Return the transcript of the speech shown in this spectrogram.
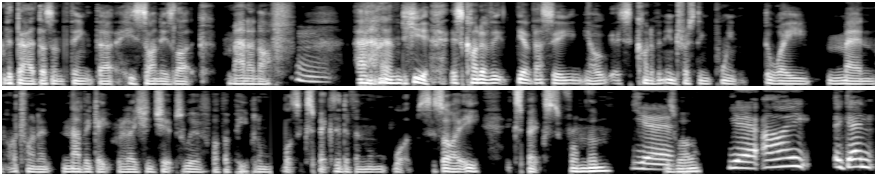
the dad doesn't think that his son is like man enough, Mm. and yeah, it's kind of yeah, that's a you know, it's kind of an interesting point the way men are trying to navigate relationships with other people and what's expected of them and what society expects from them yeah. as well. Yeah, I again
